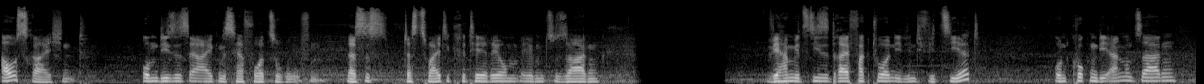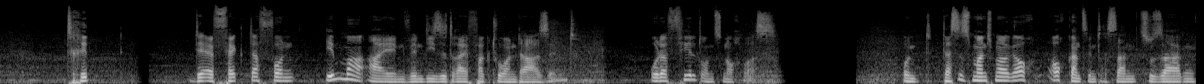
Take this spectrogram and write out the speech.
ausreichend, um dieses Ereignis hervorzurufen. Das ist das zweite Kriterium, eben zu sagen, wir haben jetzt diese drei Faktoren identifiziert und gucken die an und sagen, tritt der Effekt davon immer ein, wenn diese drei Faktoren da sind? Oder fehlt uns noch was? Und das ist manchmal auch, auch ganz interessant zu sagen,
